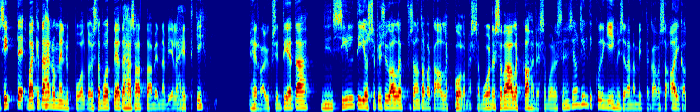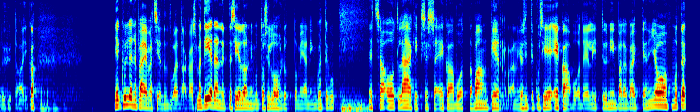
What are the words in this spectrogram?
sitten, vaikka tähän on mennyt puolitoista vuotta ja tähän saattaa mennä vielä hetki, herra yksin tietää, niin silti jos se pysyy alle, sanotaan vaikka alle kolmessa vuodessa tai alle kahdessa vuodessa, niin se on silti kuitenkin ihmiselämän mittakaavassa aika lyhyt aika. Ja kyllä ne päivät sieltä tulee takaisin. Mä tiedän, että siellä on niinku tosi lohduttomia, niinku, että kun et sä oot lääkiksessä eka vuotta vaan kerran, ja sitten kun siihen eka vuoteen liittyy niin paljon kaikkea, niin joo, mutta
